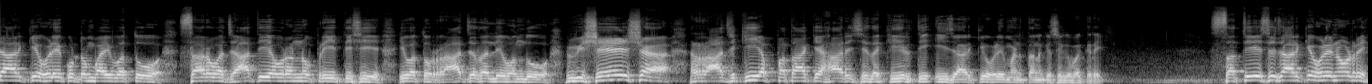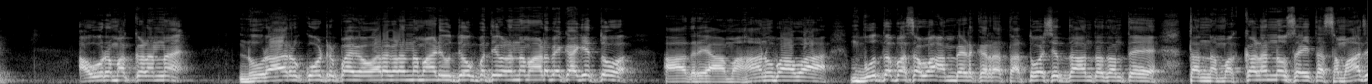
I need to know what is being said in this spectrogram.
ಜಾರಕಿಹೊಳಿ ಕುಟುಂಬ ಇವತ್ತು ಸರ್ವ ಜಾತಿಯವರನ್ನು ಪ್ರೀತಿಸಿ ಇವತ್ತು ರಾಜ್ಯದಲ್ಲಿ ಒಂದು ವಿಶೇಷ ರಾಜಕೀಯ ಪತಾಕೆ ಹಾರಿಸಿದ ಕೀರ್ತಿ ಈ ಜಾರಕಿಹೊಳಿ ಮನೆತನಕ್ಕೆ ಸಿಗಬೇಕ್ರಿ. ಸತೀಶ್ ಜಾರಕಿಹೊಳಿ ನೋಡ್ರಿ, ಅವರ ಮಕ್ಕಳನ್ನು ನೂರಾರು ಕೋಟಿ ರೂಪಾಯಿ ವ್ಯವಹಾರಗಳನ್ನು ಮಾಡಿ ಉದ್ಯೋಗಪತಿಗಳನ್ನು ಮಾಡಬೇಕಾಗಿತ್ತು. ಆದರೆ ಆ ಮಹಾನುಭಾವ ಬುದ್ಧ ಬಸವ ಅಂಬೇಡ್ಕರ ತತ್ವ ಸಿದ್ಧಾಂತದಂತೆ ತನ್ನ ಮಕ್ಕಳನ್ನು ಸಹಿತ ಸಮಾಜ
